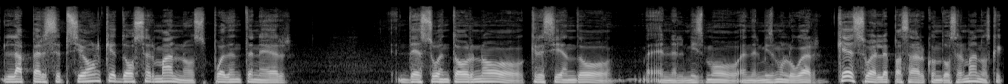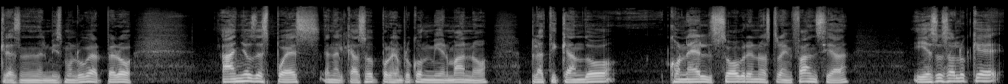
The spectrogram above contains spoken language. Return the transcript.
la percepción que dos hermanos pueden tener de su entorno creciendo en el mismo, en el mismo lugar. ¿Qué suele pasar con dos hermanos que crecen en el mismo lugar? Pero años después, en el caso, por ejemplo, con mi hermano, platicando con él sobre nuestra infancia, y eso es algo que,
